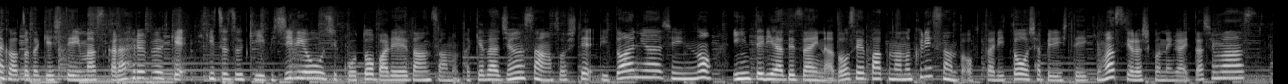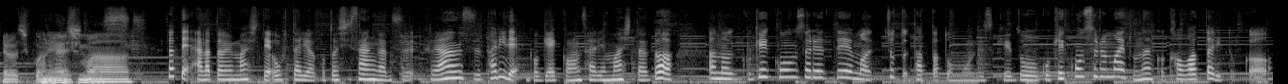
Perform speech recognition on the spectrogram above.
福井セリナがお届けしています。カラフルブーケ。引き続きビジリ王子ことバレエダンサーの武田純さんそしてリトアニア人のインテリアデザイナー同性パートナーのクリスさんとお二人とおしゃべりしていきます。よろしくお願いいたします。よろしくお願いします。さて改めましてお二人は今年3月フランス・パリでご結婚されましたがあのご結婚されて、まあ、ちょっと経ったと思うんですけどご結婚する前と何か変わったりとか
